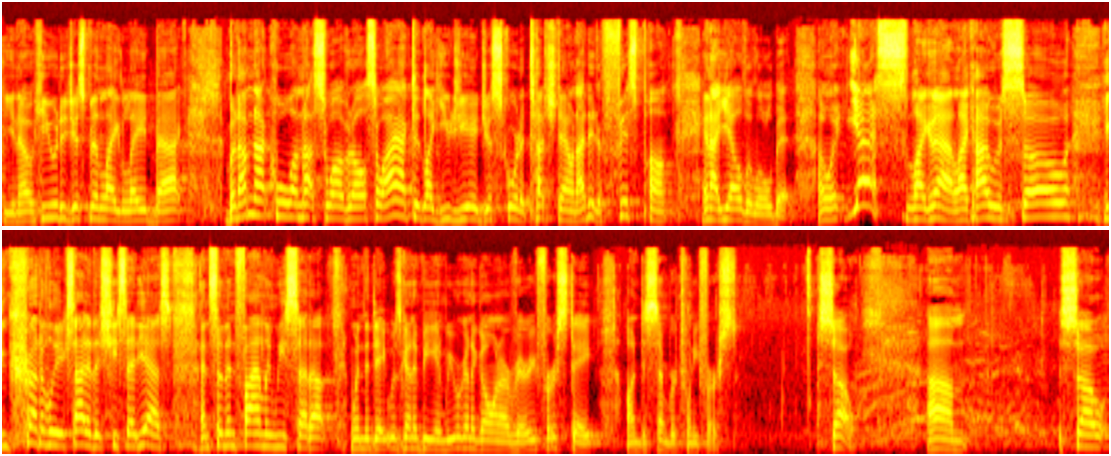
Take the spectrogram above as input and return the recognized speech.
You know, he would have just been like laid back. But I'm not cool. I'm not suave at all. So I acted like UGA just scored a touchdown. I did a fist pump and I yelled a little bit. I went, yes, like that. Like I was so incredibly excited that she said yes. And so then finally we set up when the date was going to be, and we were going to go on our very first date on December 21st. So, um, so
